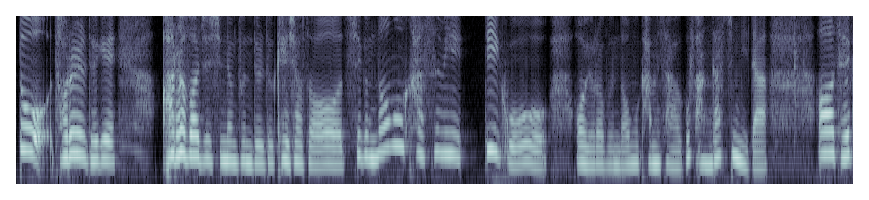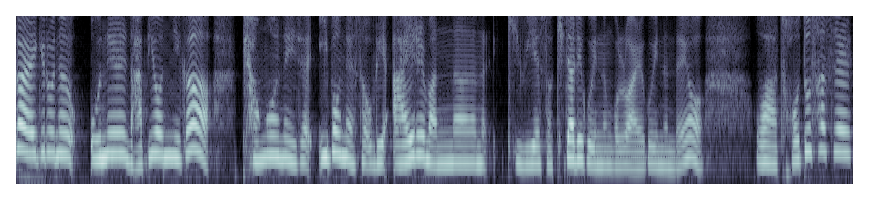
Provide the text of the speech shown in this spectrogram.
또 저를 되게 알아봐 주시는 분들도 계셔서 지금 너무 가슴이 뛰고, 어, 여러분 너무 감사하고 반갑습니다. 어, 제가 알기로는 오늘 나비 언니가 병원에 이제 입원해서 우리 아이를 만나기 위해서 기다리고 있는 걸로 알고 있는데요. 와, 저도 사실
